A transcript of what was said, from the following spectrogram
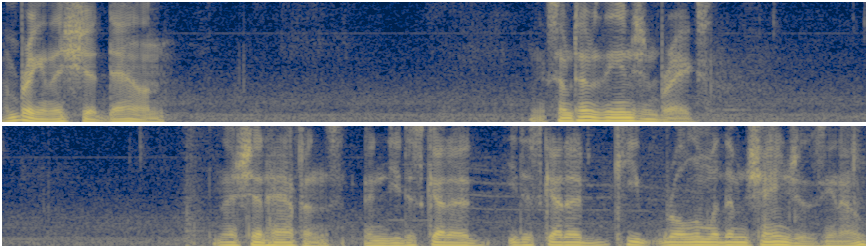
I'm bringing this shit down. Like sometimes the engine breaks. And that shit happens. And you just gotta you just gotta keep rolling with them changes, you know?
